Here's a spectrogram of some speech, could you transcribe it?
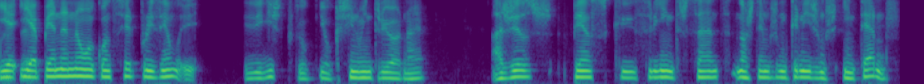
e, é, e, é pena não acontecer, por exemplo, eu digo isto porque eu, eu cresci no interior, não é? Às vezes penso que seria interessante nós termos mecanismos internos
